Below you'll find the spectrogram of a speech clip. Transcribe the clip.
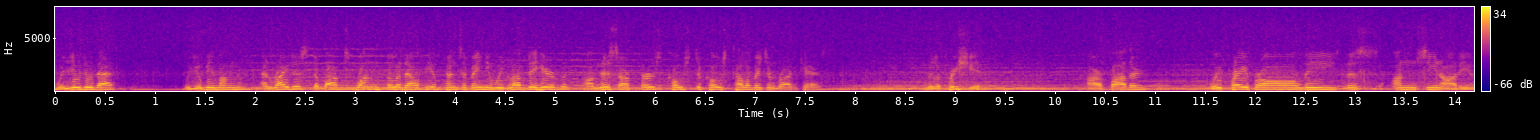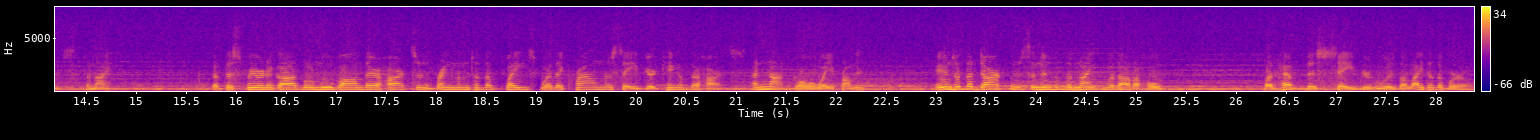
Will you do that? Will you be among them? And write us to Box 1, Philadelphia, Pennsylvania. We'd love to hear of it on this, our first coast-to-coast television broadcast. We'll appreciate it. Our Father, we pray for all these, this unseen audience tonight, that the Spirit of God will move on their hearts and bring them to the place where they crown the Savior, King of their hearts, and not go away from it, into the darkness and into the night without a hope, but have this Savior who is the light of the world.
